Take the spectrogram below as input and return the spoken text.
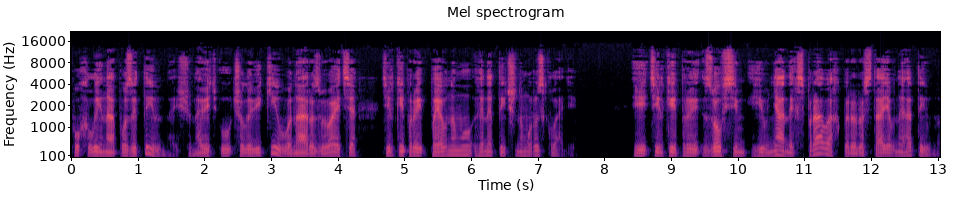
пухлина позитивна, що навіть у чоловіків вона розвивається тільки при певному генетичному розкладі. І тільки при зовсім гівняних справах переростає в негативну,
